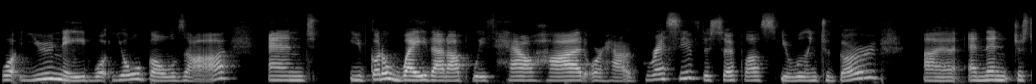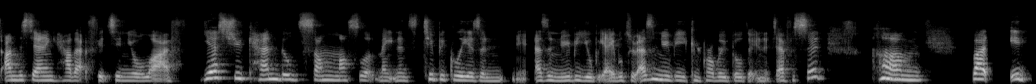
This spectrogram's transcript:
what you need what your goals are and you've got to weigh that up with how hard or how aggressive the surplus you're willing to go uh, and then just understanding how that fits in your life. Yes you can build some muscle at maintenance. Typically as a as a newbie you'll be able to. As a newbie you can probably build it in a deficit. Um, but it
